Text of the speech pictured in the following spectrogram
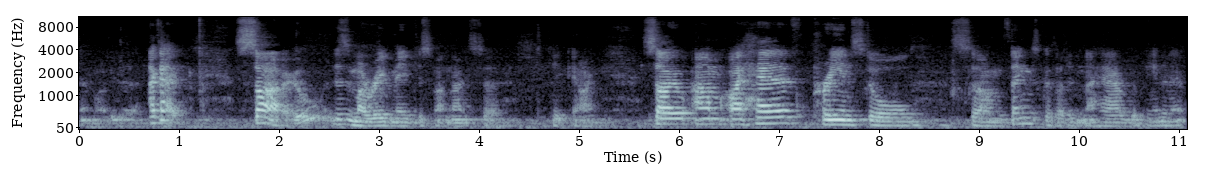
That might be better. Okay, so this is my readme, just my notes to, to keep going. So um, I have pre-installed some things because I didn't know how good the internet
